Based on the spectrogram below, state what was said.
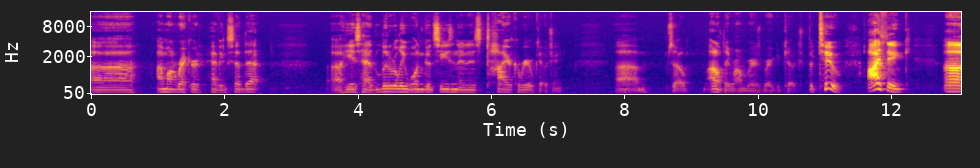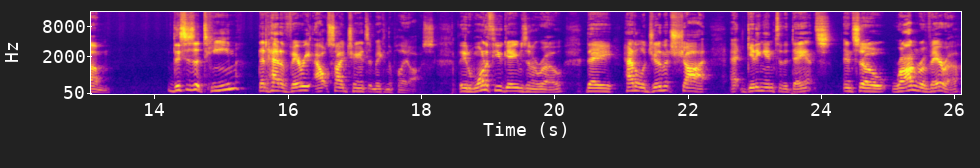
Uh, I'm on record having said that. Uh, he has had literally one good season in his entire career of coaching. Um, so I don't think Ron Rivera is a very good coach. But two, I think um, this is a team that had a very outside chance at making the playoffs. They had won a few games in a row. They had a legitimate shot at getting into the dance. And so Ron Rivera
